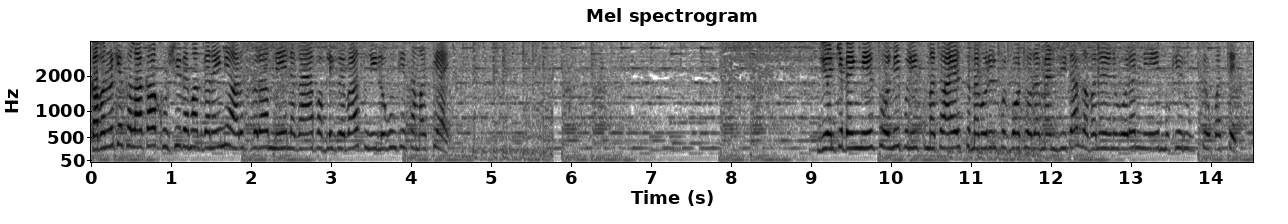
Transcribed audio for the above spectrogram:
गवर्नर के सलाहकार खुर्शीद अहमद गनई ने आरसपुरा में लगाया पब्लिक व्यवहार, सुनी लोगों की समस्याएँ। जीएनके बैंक ने सोलहवीं police martyrs memorial football tournament जीता गवर्नर एनवोरन ने मुख्य रूप से उपस्थित।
